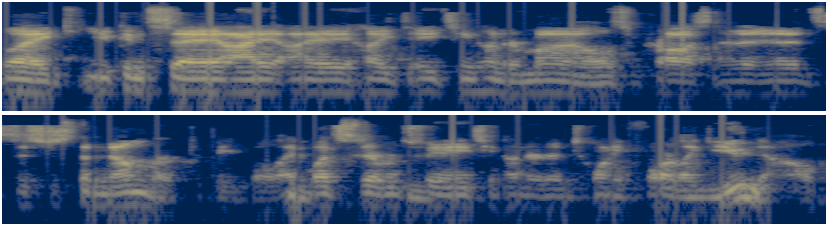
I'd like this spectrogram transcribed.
like you can say I, I hiked 1800 miles across and it's just, just a number to people like what's the difference between 1800 and 24 like you know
